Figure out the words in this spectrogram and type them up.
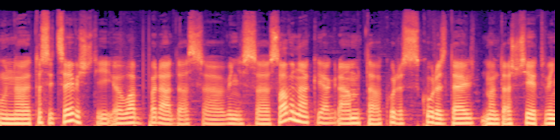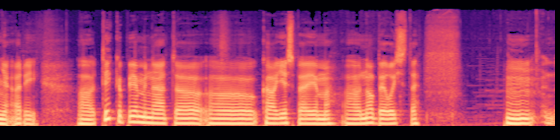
Un, uh, tas ir sevišķi uh, labi parādās uh, viņas uh, slavenākajā grāmatā, kuras, kuras dēļ man tā šķiet viņa arī uh, tika pieminēta uh, kā iespējama uh, nobeliste. mm,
